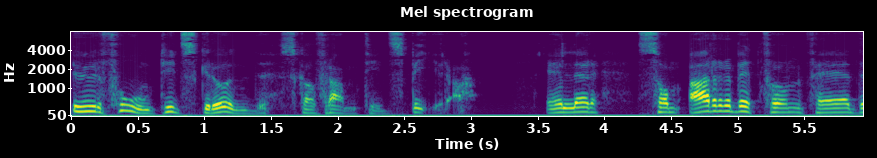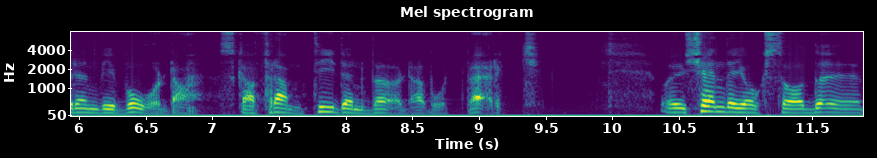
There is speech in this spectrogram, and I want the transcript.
Ur forntids grund ska framtid spira. Eller som arvet från fädren vi vårda ska framtiden börda vårt verk. Och jag kände ju också eh,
